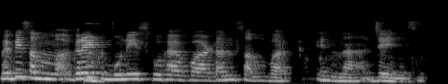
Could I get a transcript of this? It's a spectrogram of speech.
Maybe some uh, great Munis who have uh, done some work in uh, Jainism.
